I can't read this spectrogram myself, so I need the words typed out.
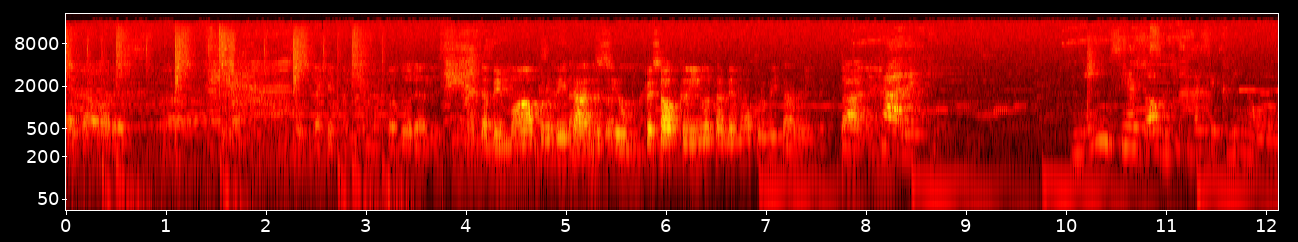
é. É da hora. Também, mas tô adorando esse. Mas tá bem mal aproveitado, assim. O pessoal Klingon tá bem mal aproveitado ainda. Tá, né? Cara, é que nem se resolve o que, que vai ser Klingon.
